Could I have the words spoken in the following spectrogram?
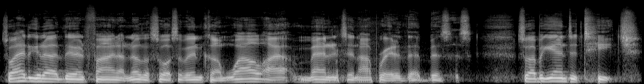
So I had to get out there and find another source of income while I managed and operated that business. So I began to teach.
